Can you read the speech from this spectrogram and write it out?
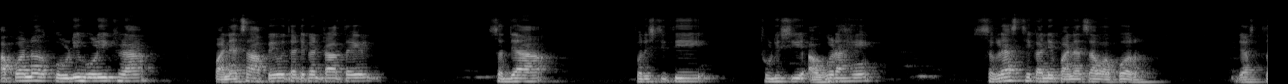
आपण कोरडी होळी खेळा पाण्याचा अपव्यय त्या ठिकाणी टाळता येईल. सध्या परिस्थिती थोडीशी अवघड आहे. सगळ्याच ठिकाणी पाण्याचा वापर जास्त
